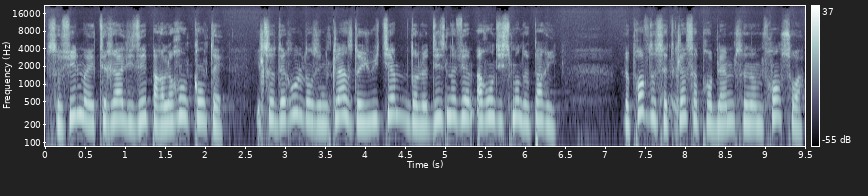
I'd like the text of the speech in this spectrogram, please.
ce film a été réalisé par Laurent Cantet. Il se déroule dans une classe de 8e dans le 19e arrondissement de Paris. Le prof de cette classe à problème se nomme François.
